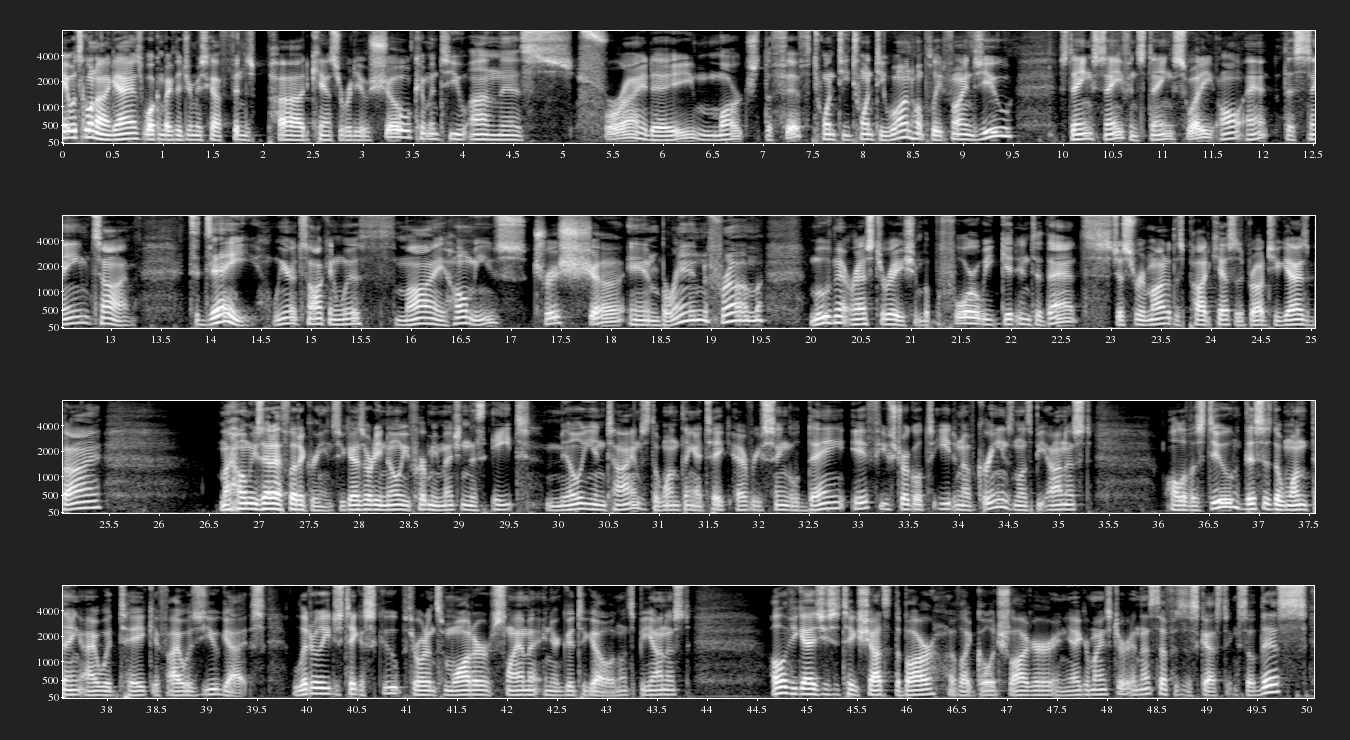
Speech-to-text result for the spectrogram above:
Hey, what's going on, guys? Welcome back to the Jeremy Scott Fitness Podcast Radio Show, coming to you on this Friday, March the 5th, 2021. Hopefully, it finds you staying safe and staying sweaty all at the same time. Today, we are talking with my homies, Trisha and Bryn from Movement Restoration. But before we get into that, just a reminder this podcast is brought to you guys by my homies at Athletic Greens. You guys already know, you've heard me mention this 8 million times. The one thing I take every single day. If you struggle to eat enough greens, and let's be honest, all of us do, this is the one thing I would take if I was you guys. Literally, just take a scoop, throw it in some water, slam it, and you're good to go. And let's be honest, all of you guys used to take shots at the bar of like Goldschlager and Jägermeister, and that stuff is disgusting. So this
